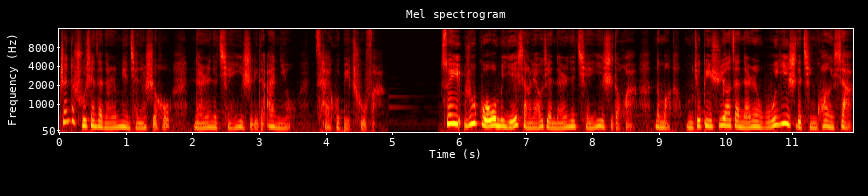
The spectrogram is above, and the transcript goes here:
真的出现在男人面前的时候，男人的潜意识里的按钮。才会被触发，所以如果我们也想了解男人的潜意识的话，那么我们就必须要在男人无意识的情况下，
